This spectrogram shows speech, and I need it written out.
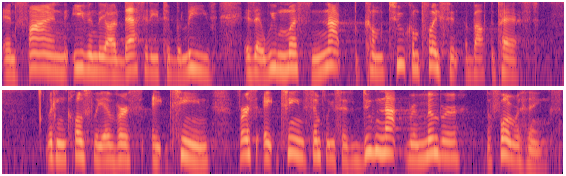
and find even the audacity to believe is that we must not become too complacent about the past. Looking closely at verse 18, verse 18 simply says, Do not remember the former things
